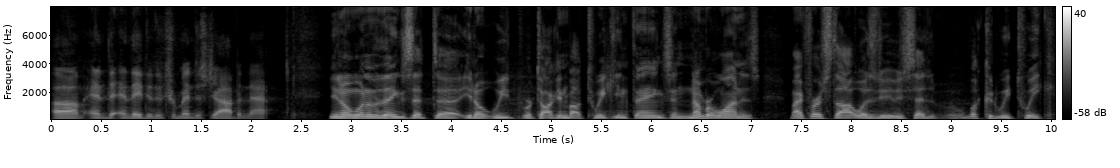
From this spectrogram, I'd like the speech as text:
Um, and and they did a tremendous job in that. You know, one of the things that uh, you know we were talking about tweaking things, and number one is my first thought was you said, "What could we tweak?"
